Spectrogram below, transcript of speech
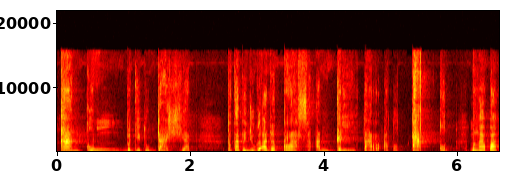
kagum begitu dahsyat, tetapi juga ada perasaan gentar atau takut. Mengapa?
